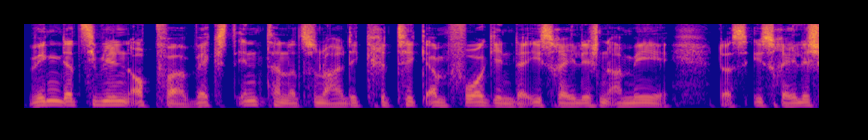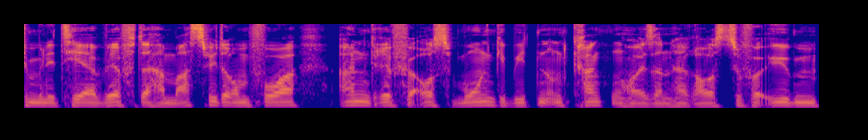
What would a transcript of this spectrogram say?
Wegen der zivilen Opfer wächst international die Kritik am Vorgehen der israelischen Armee. Das israelische Militär wirft der Hamas wiederum vor, Angriffe aus Wohngebieten und Krankenhäusern heraus zu verüben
